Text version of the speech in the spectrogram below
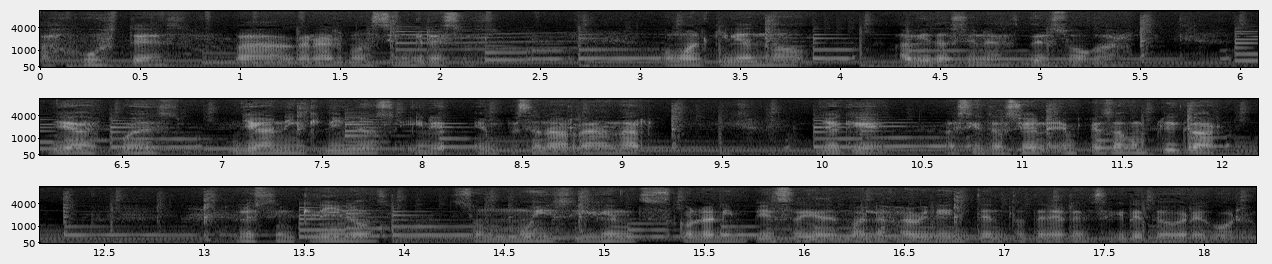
ajustes para ganar más ingresos, como alquilando habitaciones de su hogar. Días después llegan inquilinos y empiezan a reandar, ya que la situación empieza a complicar los inquilinos son muy exigentes con la limpieza y además la familia intenta tener en secreto a Gregorio.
